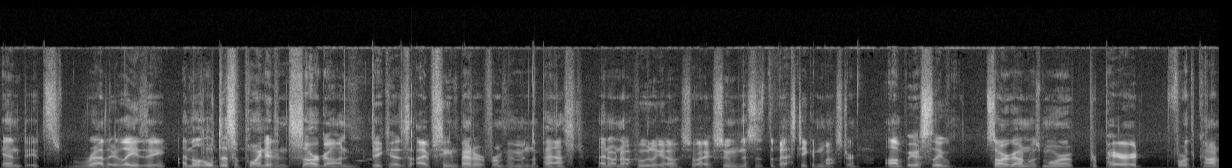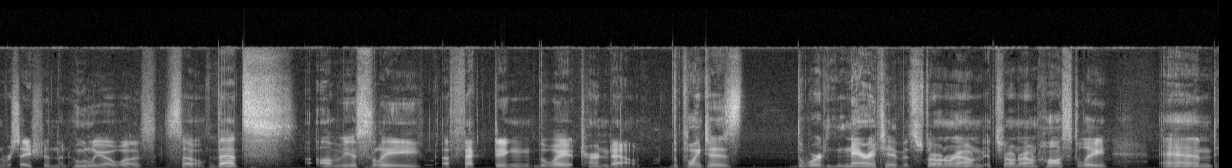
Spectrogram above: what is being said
and it's rather lazy. I'm a little disappointed in Sargon, because I've seen better from him in the past. I don't know Julio, so I assume this is the best he can muster. Obviously, Sargon was more prepared for the conversation than Julio was, so that's obviously affecting the way it turned out. The point is, the word narrative is thrown around, it's thrown around hostily, and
